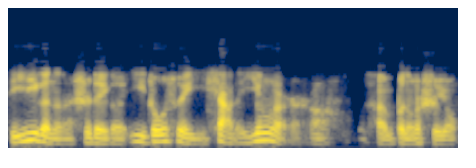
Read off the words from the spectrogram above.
第一个呢是这个一周岁以下的婴儿啊，呃不能使用，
